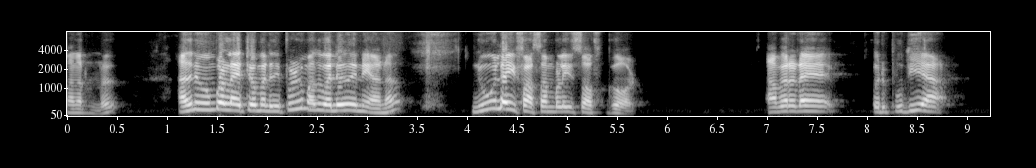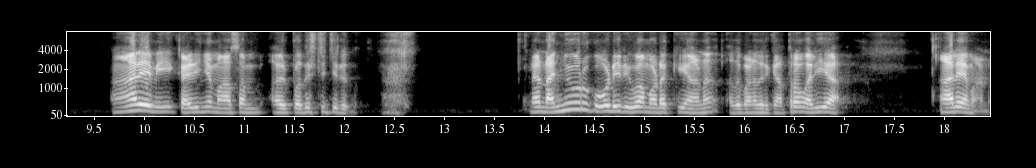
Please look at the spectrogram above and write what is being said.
വന്നിട്ടുണ്ട്. അതിനു മുമ്പുള്ള ഏറ്റവും വലുത് ഇപ്പോഴും അത് വലുത് തന്നെയാണ്. New life assemblies of God അവരുടെ ഒരു പുതിയ ആലയം ഈ കഴിഞ്ഞ മാസം അവർ പ്രതിഷ്ഠിച്ചിരുന്നു. രണ്ട് അഞ്ഞൂറ് കോടി രൂപ മുടക്കിയാണ് അത് പണിതിരിക്കുക അത്ര വലിയ ആലയമാണ്.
